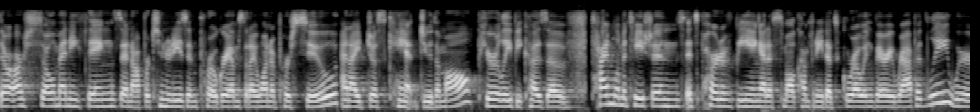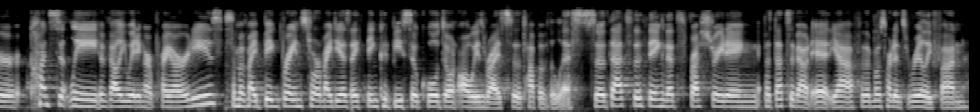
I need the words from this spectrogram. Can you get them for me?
there are so many things and opportunities and programs that I want to pursue, and I just can't do them all purely because of time limitations. It's part of being at a small company that's growing very rapidly. We're constantly evaluating our priorities. Some of my big brainstorm ideas I think could be so cool don't always rise to the top of the list. So that's the thing that's frustrating, but that's about it. Yeah, for the most part, it's really fun.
